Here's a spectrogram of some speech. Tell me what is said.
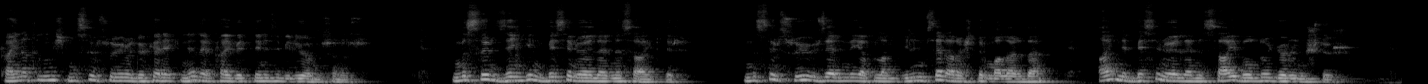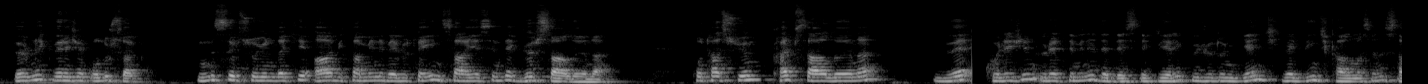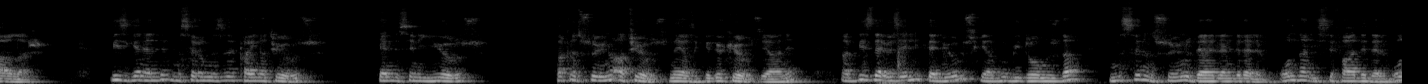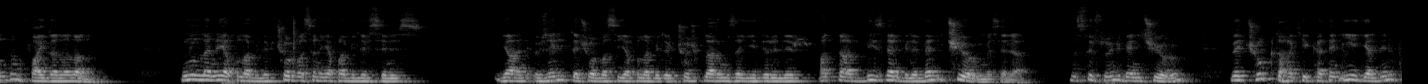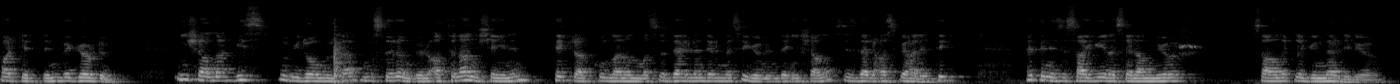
Kaynatılmış mısır suyunu dökerek neler kaybettiğinizi biliyor musunuz? Mısır zengin besin öğelerine sahiptir. Mısır suyu üzerinde yapılan bilimsel araştırmalarda aynı besin öğelerine sahip olduğu görülmüştür. Örnek verecek olursak, mısır suyundaki A vitamini ve lutein sayesinde göz sağlığına, potasyum kalp sağlığına ve kolajen üretimini de destekleyerek vücudun genç ve dinç kalmasını sağlar. Biz genelde mısırımızı kaynatıyoruz. Kendisini yiyoruz. Fakat suyunu atıyoruz. Ne yazık ki döküyoruz yani. Biz de özellikle diyoruz ki ya bu videomuzda mısırın suyunu değerlendirelim. Ondan istifade edelim. Ondan faydalanalım. Bununla ne yapılabilir? Çorbasını yapabilirsiniz. Yani özellikle çorbası yapılabilir. Çocuklarımıza yedirilir. Hatta bizler bile ben içiyorum mesela. Mısır suyunu ben içiyorum. Ve çok da hakikaten iyi geldiğini fark ettim ve gördüm. İnşallah biz bu videomuzda mısırın böyle atılan şeyinin tekrar kullanılması, değerlendirilmesi yönünde inşallah sizleri hasbihal ettik. Hepinizi saygıyla selamlıyor. Sağlıklı günler diliyorum.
